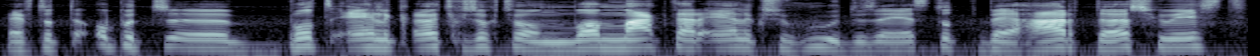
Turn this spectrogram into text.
heeft tot op het eh, bot eigenlijk uitgezocht van wat maakt daar eigenlijk zo goed. Dus hij is tot bij haar thuis geweest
